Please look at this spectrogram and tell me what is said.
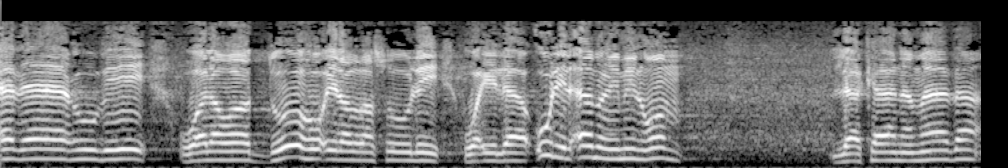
أذاعوا به ولو ردوه إلى الرسول وإلى أولي الأمر منهم لكان ماذا؟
